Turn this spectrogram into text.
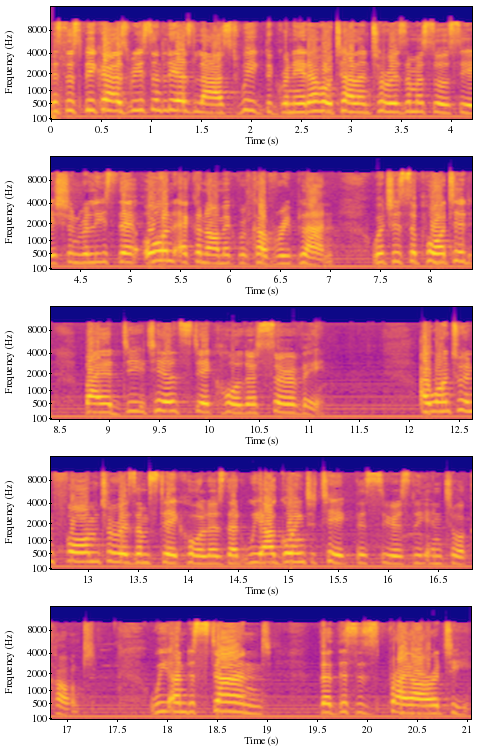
Mr. Speaker, as recently as last week, the Grenada Hotel and Tourism Association released their own economic recovery plan, which is supported by a detailed stakeholder survey. I want to inform tourism stakeholders that we are going to take this seriously into account. We understand that this is priority,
